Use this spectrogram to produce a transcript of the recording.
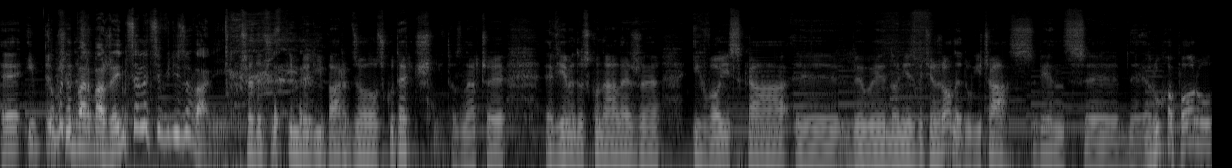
e, i to byli barbarzyńcy, ale cywilizowani. Przede wszystkim byli bardzo skuteczni, to znaczy wiemy doskonale, że ich wojska y, były no, niezwyciężone długi czas, więc y, ruch oporu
